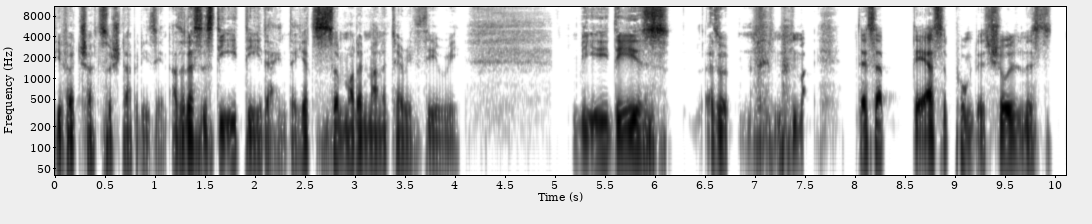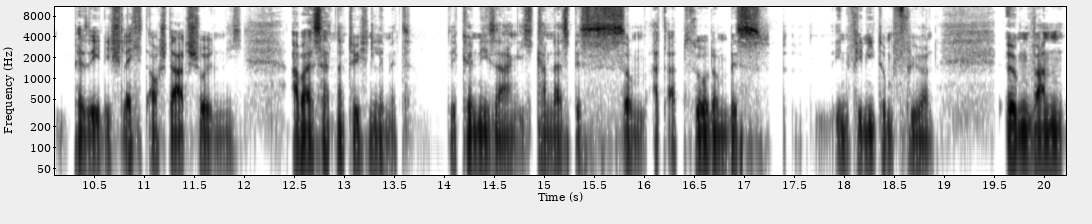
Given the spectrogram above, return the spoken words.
die Wirtschaft zu stabilisieren. Also das ist die Idee dahinter. Jetzt zur Modern Monetary Theory. Die Idee ist, also deshalb der erste Punkt ist, Schulden ist per se nicht schlecht, auch Staatsschulden nicht. Aber es hat natürlich ein Limit. Sie können nicht sagen, ich kann das bis zum ad absurdum, bis infinitum führen. Irgendwann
